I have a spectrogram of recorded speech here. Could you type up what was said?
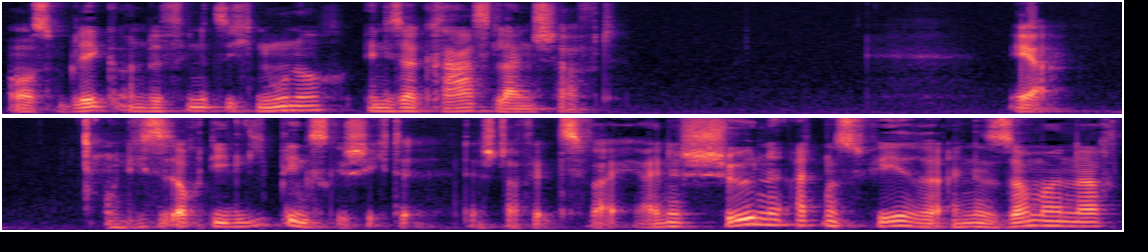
aus dem Blick und befindet sich nur noch in dieser Graslandschaft. Ja. Und dies ist auch die Lieblingsgeschichte der Staffel 2. Eine schöne Atmosphäre, eine Sommernacht,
